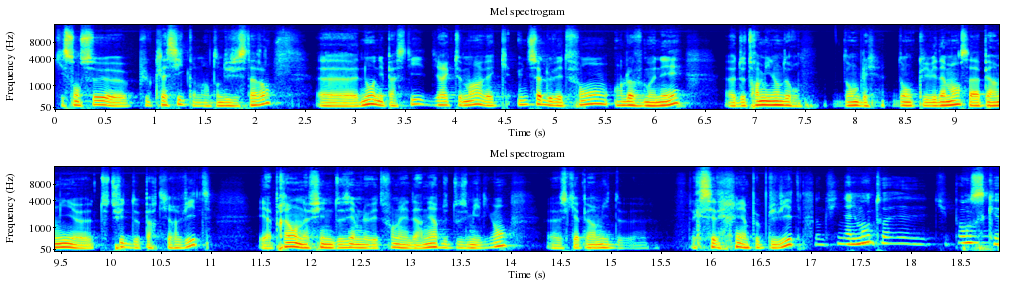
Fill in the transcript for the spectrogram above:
qui sont ceux euh, plus classiques qu'on a entendu juste avant. nous, on est parti directement avec une seule levée de fonds en love money de 3 millions d'euros d'emblée. Donc, évidemment, ça a permis tout de suite de partir vite. Et après, on a fait une deuxième levée de fonds l'année dernière de 12 millions, ce qui a permis d'accélérer un peu plus vite. Donc finalement, toi, tu penses que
